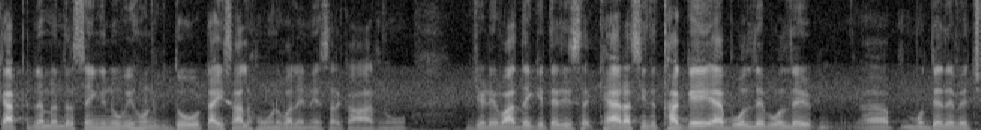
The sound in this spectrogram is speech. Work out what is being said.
ਕੈਪਟਨ ਅਮਰਿੰਦਰ ਸਿੰਘ ਨੂੰ ਵੀ ਹੁਣ 2 2.5 ਸਾਲ ਹੋਣ ਵਾਲੇ ਨੇ ਸਰਕਾਰ ਨੂੰ। ਜਿਹੜੇ ਵਾਅਦੇ ਕੀਤੇ ਸੀ ਖੈਰ ਅਸੀਂ ਤੇ ਥੱਕ ਗਏ ਇਹ ਬੋਲਦੇ ਬੋਲਦੇ ਮੁੱਦੇ ਦੇ ਵਿੱਚ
